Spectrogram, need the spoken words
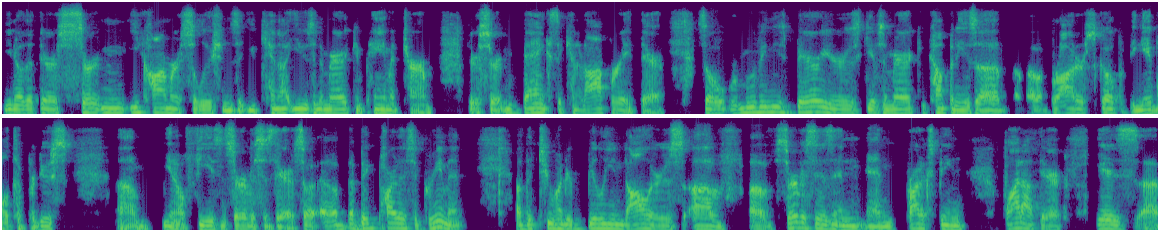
You know that there are certain e-commerce solutions that you cannot use an American payment term. There are certain banks that cannot operate there. So removing these barriers gives American companies a, a broader scope of being able to produce um, you know fees and services there. So a, a, big part of this agreement of the 200 billion dollars of of services and and products being bought out there is uh,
